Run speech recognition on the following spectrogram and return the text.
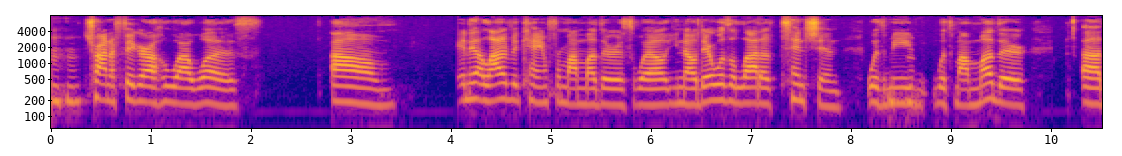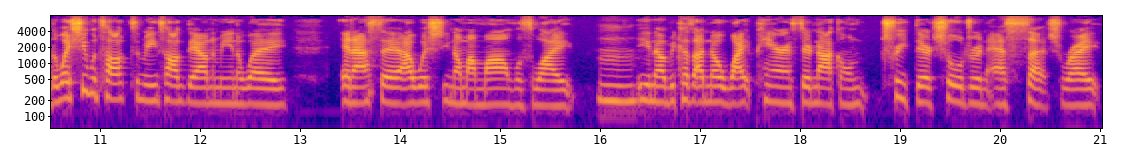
Mm-hmm. trying to figure out who I was. Um, and a lot of it came from my mother as well. You know, there was a lot of tension with me, with my mother. Uh, the way she would talk to me, talk down to me in a way. And I said, I wish, you know, my mom was white. Hmm. you know, because I know white parents, they're not going to treat their children as such, right?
